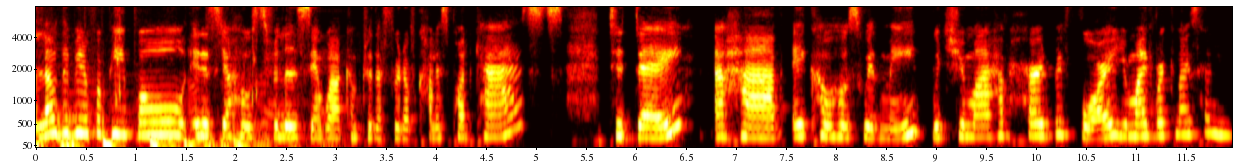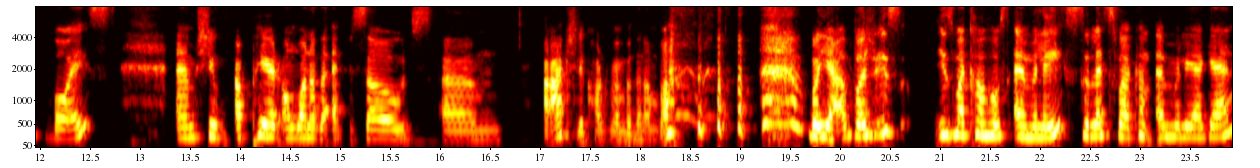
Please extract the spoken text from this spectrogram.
Hello, the beautiful people. It is your host, Felicia, and welcome to the Fruit of Colors podcast. Today, I have a co host with me, which you might have heard before. You might recognize her voice. Um, she appeared on one of the episodes. Um, I actually can't remember the number. but yeah, but she's, she's my co host, Emily. So let's welcome Emily again.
